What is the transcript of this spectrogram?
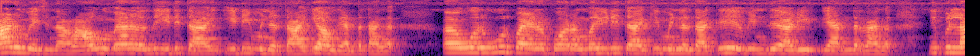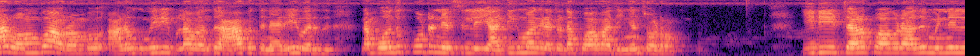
ஆடு மேய்ச்சிருந்தாங்களாம் அவங்க மேலே வந்து இடி தாய் இடி மின்னல் தாக்கி அவங்க இறந்துட்டாங்க. ஒரு ஊர் பயணம் போகிறவங்க மாதிரி இடி தாக்கி மின்னல் தாக்கி விந்து அடி இறந்துடுறாங்க. இப்படிலாம் ரொம்ப ரொம்ப அளவுக்கு மீறி இப்படிலாம் வந்து ஆபத்து நிறைய வருது. நம்ம வந்து கூட்ட நெரிசல் அதிகமாக இடத்துல தான் போகாதீங்கன்னு சொல்கிறோம் இடி இடித்தாலும் போகக்கூடாது மின்னல்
